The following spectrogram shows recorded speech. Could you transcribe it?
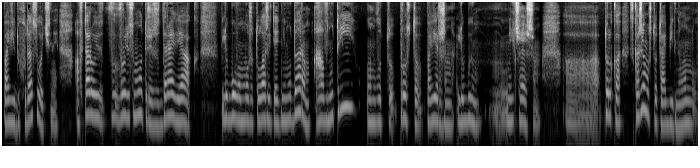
по виду худосочный, а второй вроде смотришь, здоровяк, любого может уложить одним ударом, а внутри он вот просто повержен любым мельчайшим. А, только скажи ему что-то обидное, он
